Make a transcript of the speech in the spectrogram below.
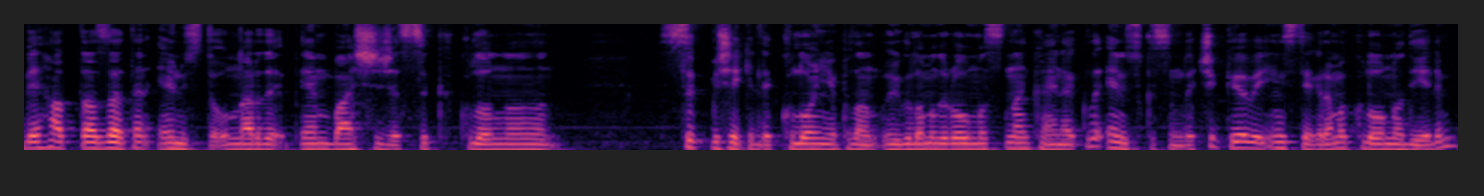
Ve hatta zaten en üstte onlar da en başlıca sık klonlanan sık bir şekilde klon yapılan uygulamalar olmasından kaynaklı en üst kısımda çıkıyor ve Instagram'a klonla diyelim.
